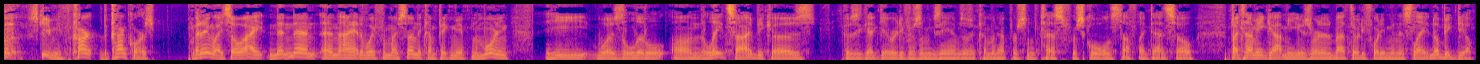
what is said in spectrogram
Excuse me, the car the concourse. But anyway, so I then then and I had to wait for my son to come pick me up in the morning. He was a little on the late side because because he's got to get ready for some exams that are coming up or some tests for school and stuff like that. So by the time he got me, he was running about 30, 40 minutes late. No big deal.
